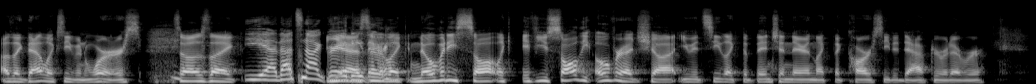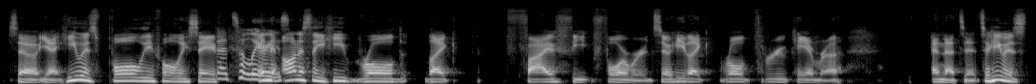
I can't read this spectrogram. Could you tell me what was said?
I was like, that looks even worse. So I was like, Yeah, that's not great yeah, either. so like nobody saw like if you saw the overhead shot, you would see like the bench in there and like the car seat adapter or whatever. So yeah, he was fully, fully safe. that's hilarious. and honestly, he rolled like five feet forward. So he like rolled through camera and that's it. So he was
